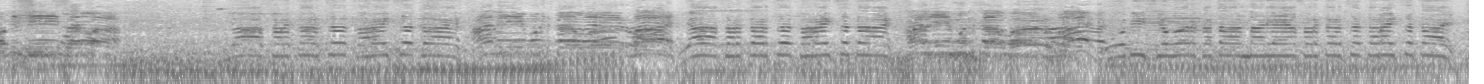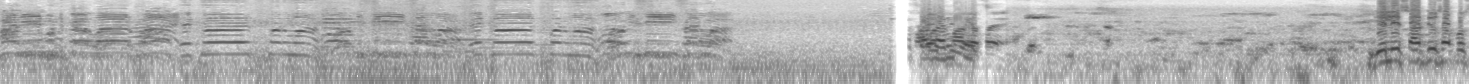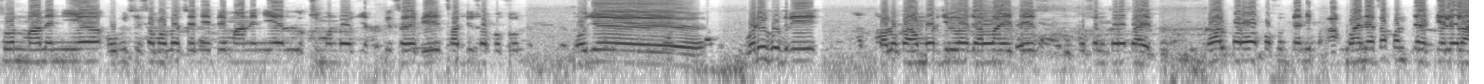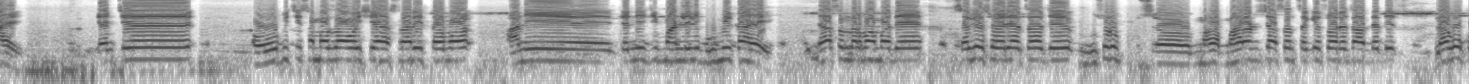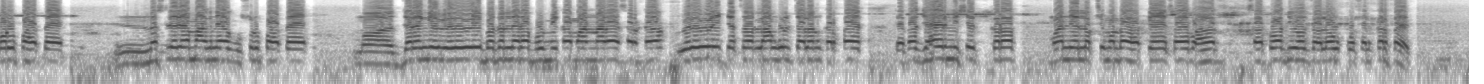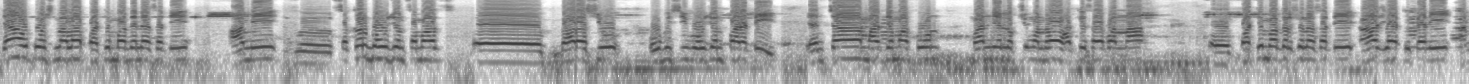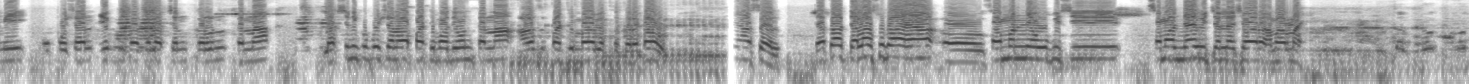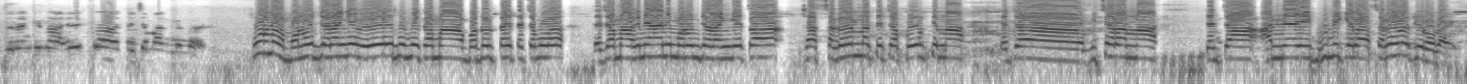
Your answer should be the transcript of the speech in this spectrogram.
OBC सर्व. या सरकारचं करायचं काय? खाली मुंडकावर या सरकारचं करायचं काय? खाली मुंडकावर ओबीसीवर कथा आणणाऱ्या या सरकारचं करायचं काय? खाली मुंडकावर एकच पर्व. ओबीसी सर्व. एकच पर्व. ओबीसी सर्व. गेली सात दिवसापासून माननीय ओबीसी समाजाचे नेते माननीय लक्ष्मणरावजी हक्के साहेब हे सात दिवसापासून म्हणजे वडीगोद्री तालुका अंबड जिल्हा जालना येथे उपोषण करत आहेत. काल परवापासून त्यांनी पाण्याचा पण त्याग केलेला आहे. त्यांचे ओबीसी समाजाविषयी असणारी तळमळ आणि त्यांनी जी मांडलेली भूमिका आहे त्या संदर्भामध्ये सगळे सोयऱ्याचं जे घुसडू महा- महाराष्ट्र शासन सगळे सोयऱ्याचा अध्यादेश लागू करू पाहत आहे. नसलेल्या मागण्या घुसडू पाहत आहे. जरंगे वेळोवेळी बदलणाऱ्या भूमिका मांडणारा सरकार वेळोवेळी त्याचं लांगुल चालन करतायत. त्याचा जाहीर निषेध करत मान्य लक्ष्मणराव हके साहेब आज सातवा दिवस झाला उपोषण करतायत. त्या उपोषणाला पाठिंबा देण्यासाठी आम्ही सकल बहुजन समाज धाराशिव ओबीसी बहुजन पार्टी यांच्या माध्यमातून मान्य लक्ष्मणराव हाके साहेबांना पाठिंबा दर्शवण्यासाठी आज या ठिकाणी आम्ही उपोषण एक दिवसाचं लक्षण करून त्यांना लाक्षणिक उपोषणाला पाठिंबा देऊन त्यांना आज पाठिंबा व्यक्त करत आहोत. असेल त्याचा त्याला सुद्धा या सामान्य ओबीसी समाज न्याय विचारल्याशिवाय राहणार नाही. पूर्ण मनोज जरांगे वेगवेगळी भूमिका बदलत आहे त्याच्यामुळं त्याच्या मागण्या आणि मनोज जरांगेचा ह्या सगळ्यांना त्याच्या प्रवृत्तींना त्याच्या विचारांना त्यांच्या अन्यायी भूमिकेला सगळ्यांनाच विरोध आहे.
